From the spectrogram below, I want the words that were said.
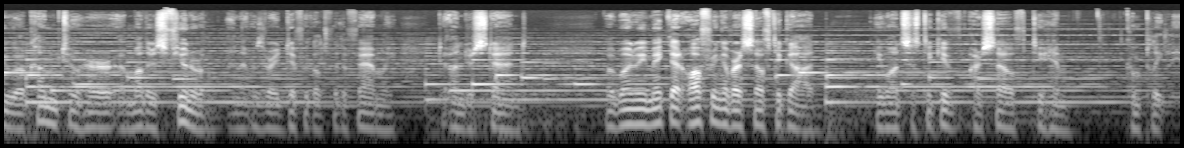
to uh, come to her uh, mother's funeral, and that was very difficult for the family to understand. But when we make that offering of ourselves to God, He wants us to give ourselves to Him completely.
